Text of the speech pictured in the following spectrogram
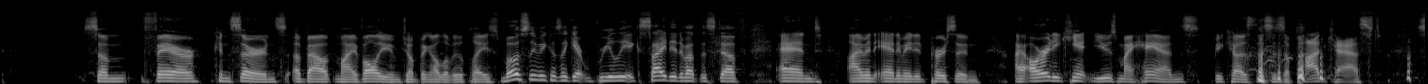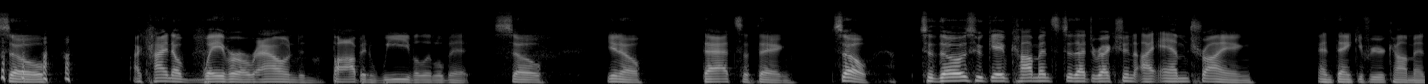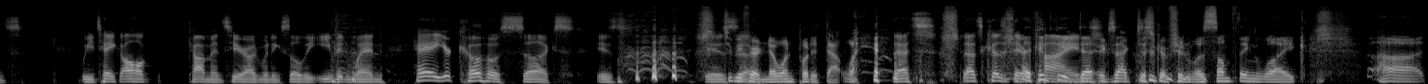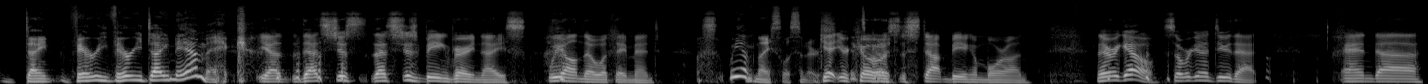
some fair concerns about my volume jumping all over the place, mostly because I get really excited about this stuff and I'm an animated person. I already can't use my hands because this is a podcast. So I kind of waver around and bob and weave a little bit. So, you know, that's a thing. So, to those who gave comments to that direction, I am trying. And thank you for your comments. We take all comments here on Winning Slowly, even when, hey, your co host sucks, is. Is, to be uh, fair, no one put it that way. that's that's because they're I think kind. the de- exact description was something like uh, dy- very, very dynamic. yeah, that's just that's just being very nice. We all know what they meant. We have nice listeners. Get your It's co-host good. to stop being a moron. There we go. so we're gonna do that, and uh,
